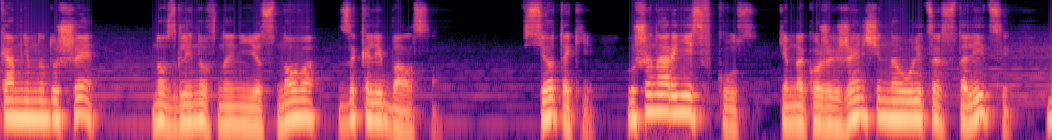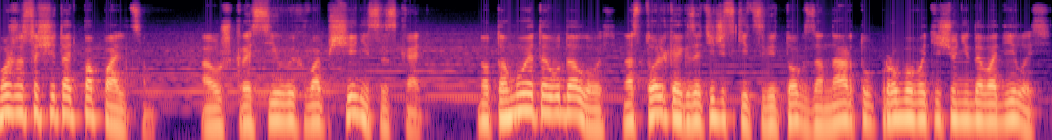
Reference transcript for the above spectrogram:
камнем на душе, но взглянув на нее снова, заколебался. Все-таки у Шинара есть вкус. Темнокожих женщин на улицах столицы можно сосчитать по пальцам, а уж красивых вообще не сыскать. Но тому это удалось. Настолько экзотический цветок за нарту пробовать еще не доводилось.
